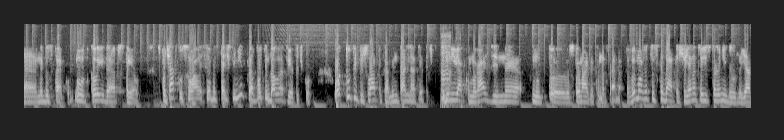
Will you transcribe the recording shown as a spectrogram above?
е, небезпеку? Ну от коли йде обстріл, спочатку сховалися в безпечне місце, а потім дали отвіточку. От тут і пішла така ментальна отвіточка. Тому ні в якому разі не ну сприймайте це на себе. Ви можете сказати, що я на твоїй стороні, друже, я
